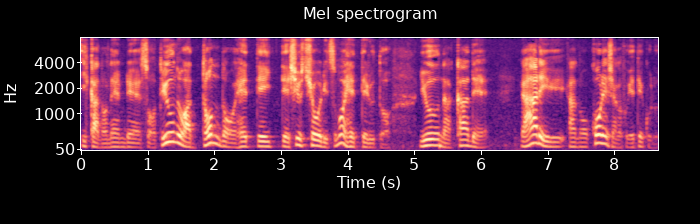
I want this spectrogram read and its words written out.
以下の年齢層というのはどんどん減っていって、出生率も減っているという中で、やはり、あの、高齢者が増えてくる。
